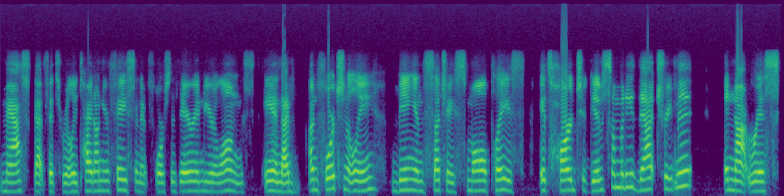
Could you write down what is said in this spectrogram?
mask that fits really tight on your face and it forces air into your lungs. And I'm unfortunately being in such a small place, it's hard to give somebody that treatment and not risk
